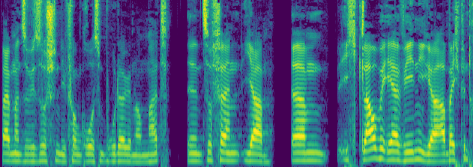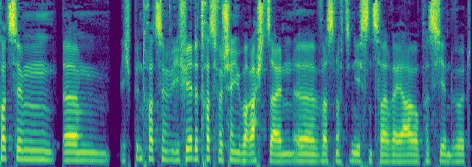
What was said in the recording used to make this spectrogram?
weil man sowieso schon die vom großen Bruder genommen hat. Insofern, ja, ähm, ich glaube eher weniger, aber ich bin trotzdem, ähm, ich bin trotzdem, ich werde trotzdem wahrscheinlich überrascht sein, äh, was noch die nächsten zwei, drei Jahre passieren wird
